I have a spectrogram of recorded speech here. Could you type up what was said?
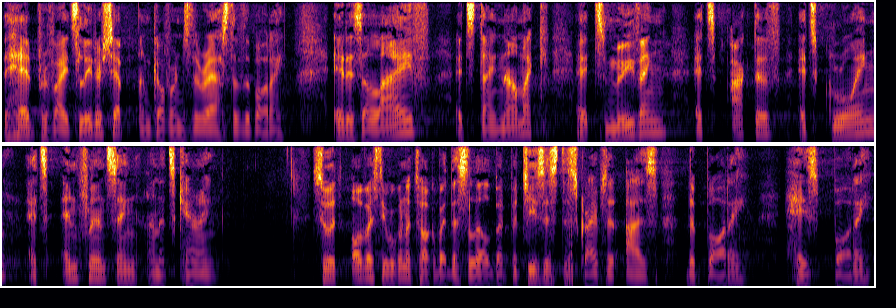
The head provides leadership and governs the rest of the body. It is alive, it's dynamic, it's moving, it's active, it's growing, it's influencing, and it's caring. So, it, obviously, we're going to talk about this a little bit, but Jesus describes it as the body, his body.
